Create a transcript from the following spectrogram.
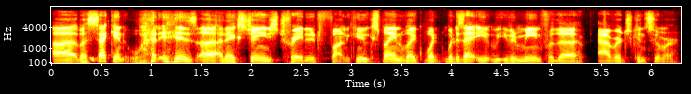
Uh, but second, what is uh, an exchange traded fund? Can you explain like what what does that even mean for the average consumer?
